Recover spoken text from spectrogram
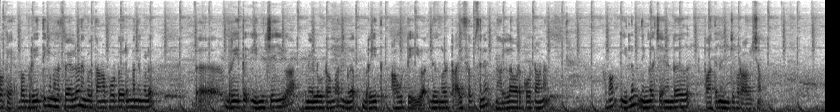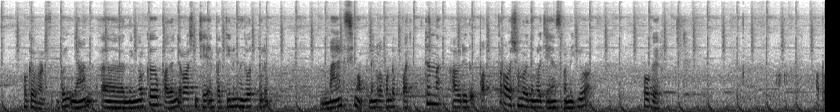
ഓക്കെ അപ്പോൾ ബ്രീത്തിങ് മനസ്സിലായല്ലോ? നിങ്ങൾ താപ്പോട്ട് വരുമ്പോൾ നിങ്ങൾ ബ്രീത്ത് ഇൻ ചെയ്യുക. മേലോട്ട് പോകുമ്പോൾ നിങ്ങൾ ബ്രീത്ത് ഔട്ട് ചെയ്യുക. ഇത് നിങ്ങളുടെ ട്രൈസെപ്സിന് നല്ല വർക്കൗട്ടാണ് അപ്പം ഇതും നിങ്ങൾ ചെയ്യേണ്ടത് പതിനഞ്ച് പ്രാവശ്യം. ഓക്കെ ഫ്രണ്ട്സ് ഇപ്പം ഞാൻ നിങ്ങൾക്ക് പതിനഞ്ച് പ്രാവശ്യം ചെയ്യാൻ പറ്റിയില്ലെങ്കിൽ നിങ്ങൾ പോലും മാക്സിമം നിങ്ങളെ കൊണ്ട് പറ്റുന്ന ആ ഒരു ഇത് പത്ത് വശം കൂടി നിങ്ങൾ ചെയ്യാൻ ശ്രമിക്കുക. ഓക്കെ. അപ്പോൾ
